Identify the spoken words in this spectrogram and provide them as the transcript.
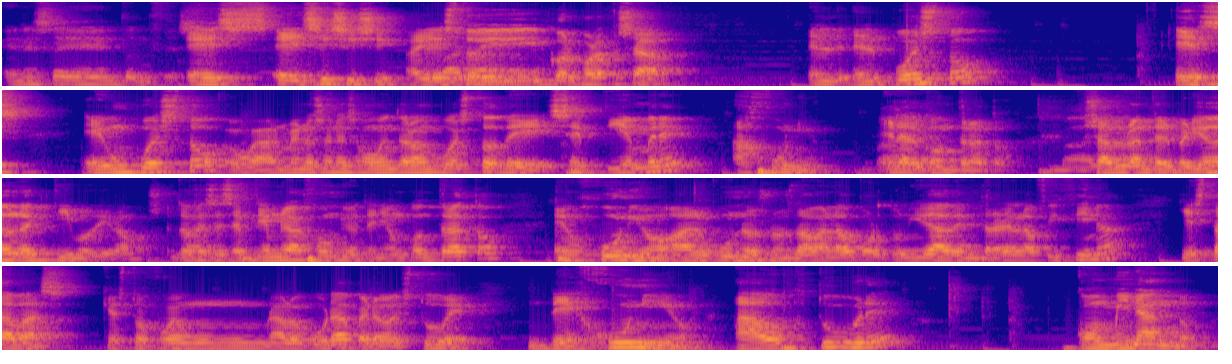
en ese entonces? Es, eh, sí, sí, sí, ahí Vale, estoy incorporado. O sea, el, el puesto es eh, un puesto, o al menos en ese momento era un puesto, de septiembre a junio. Vale. Era el contrato. Vale. O sea, durante el periodo lectivo, digamos. Entonces, de septiembre a junio tenía un contrato. En junio, a algunos nos daban la oportunidad de entrar en la oficina. Y estabas, que esto fue una locura, pero estuve de junio a octubre combinando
